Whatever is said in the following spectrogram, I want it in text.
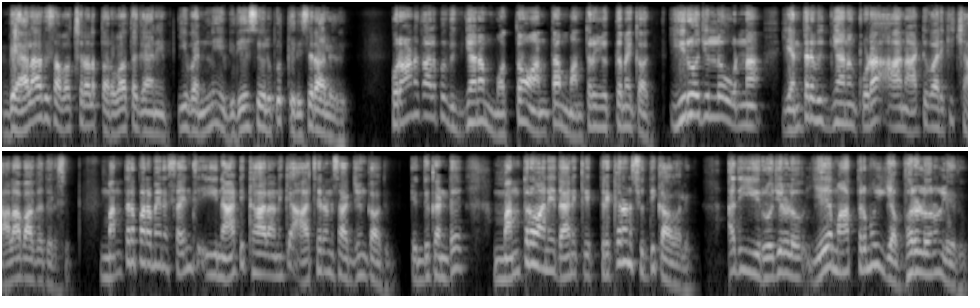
వేలాది సంవత్సరాల తర్వాత గాని ఇవన్నీ విదేశీయులకు తెలిసి రాలేదు. పురాణకాలపు విజ్ఞానం మొత్తం అంతా మంత్రయుక్తమే కాదు. ఈ రోజుల్లో ఉన్న యంత్ర విజ్ఞానం కూడా ఆనాటి వారికి చాలా బాగా తెలుసు. మంత్రపరమైన సైన్స్ ఈనాటి కాలానికి ఆచరణ సాధ్యం కాదు. ఎందుకంటే మంత్రం అనే దానికి త్రికరణ శుద్ధి కావాలి. అది ఈ రోజులలో ఏ మాత్రము ఎవ్వరిలోనూ లేదు.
